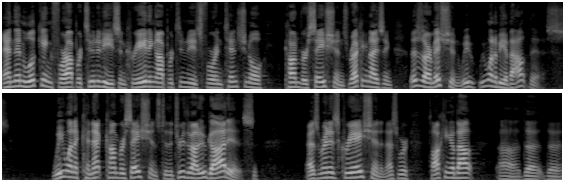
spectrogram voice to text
And then looking for opportunities and creating opportunities for intentional conversations, recognizing this is our mission. We, we want to be about this. We want to connect conversations to the truth about who God is as we're in His creation and as we're talking about uh, the, the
